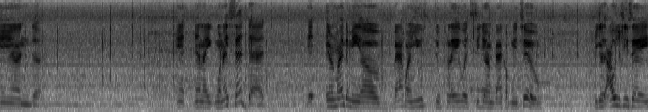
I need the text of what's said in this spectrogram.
And uh, and and like when I said that it it reminded me of back when I used to play with CJ on Bad Company 2 because I would usually say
